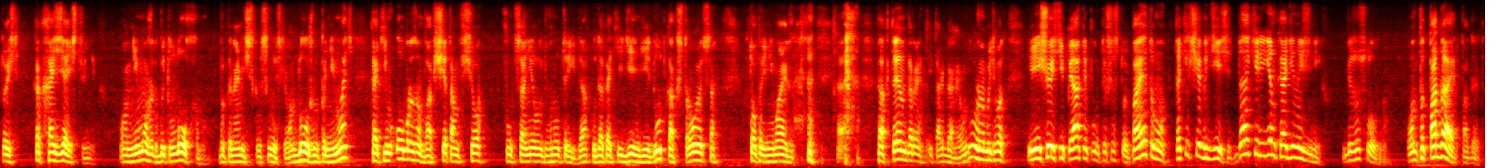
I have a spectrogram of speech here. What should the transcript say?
То есть, как хозяйственник. Он не может быть лохом в экономическом смысле. Он должен понимать, каким образом вообще там все функционирует внутри. Да? Куда какие деньги идут, как строятся, кто принимает как тендеры и так далее. Он должен быть вот... И еще есть и пятый пункт, и шестой. Поэтому таких человек 10. Да, Кириенко один из них, безусловно. Он подпадает под это.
